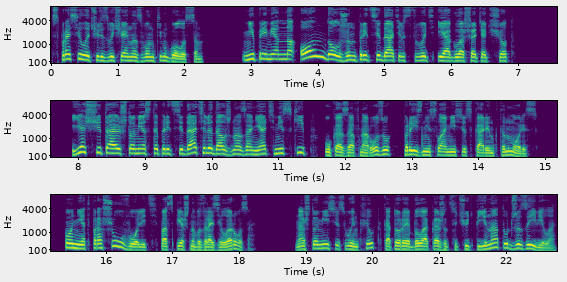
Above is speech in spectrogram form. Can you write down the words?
спросила чрезвычайно звонким голосом. «Непременно он должен председательствовать и оглашать отчет?» «Я считаю, что место председателя должна занять мисс Кип», указав на розу, произнесла миссис Каррингтон Моррис. «О нет, прошу уволить», — поспешно возразила Роза. На что миссис Уинкфилд, которая была, кажется, чуть пьяна, тут же заявила.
